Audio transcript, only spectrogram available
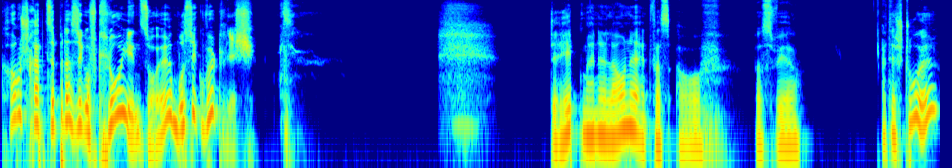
Kaum schreibt Sippe, dass ich auf Klo gehen soll, muss ich wirklich. Der hebt meine Laune etwas auf. Was wäre? Ach, der Stuhl?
